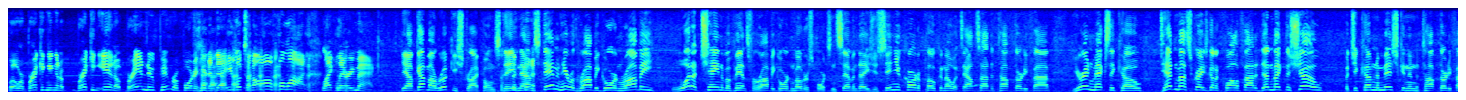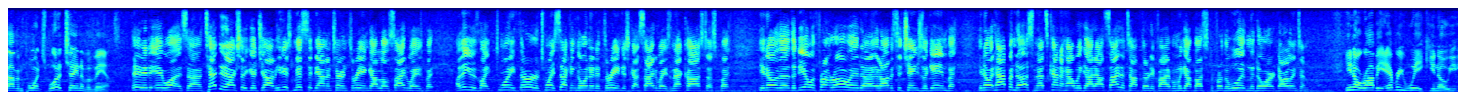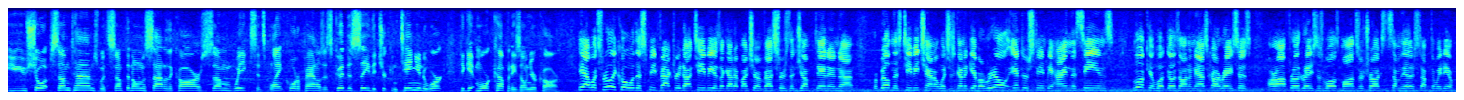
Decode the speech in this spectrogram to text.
Well, we're breaking in a breaking in a brand new pit reporter here today. He looks an awful lot like Larry Mac. Yeah, I've got my rookie stripe on, Steve. Now I'm standing here with Robby Gordon. Robby, what a chain of events for Robby Gordon Motorsports in seven days. You send your car to Pocono, it's outside the top 35. You're in Mexico. Ted Musgrave's going to qualify. It doesn't make the show, but you come to Michigan in the top 35 in points. What a chain of events. It, it, it was. Uh, Ted did actually a good job. He just missed it down in turn three and got a little sideways, but I think he was like 23rd or 22nd going into three and just got sideways, and that cost us. But you know, the, the deal with front row, it, uh, it obviously changed the game. But you know, it happened to us, and that's kind of how we got outside the top 35 when we got busted for the wood in the door at Darlington. You know, Robby, every week, you know, you, you, show up sometimes with something on the side of the car. Some weeks it's blank quarter panels. It's good to see that you're continuing to work to get more companies on your car. Yeah, what's really cool with this SpeedFactory.tv is I got a bunch of investors that jumped in and uh, we're building this TV channel, which is going to give a real interesting behind-the-scenes look at what goes on in NASCAR races, our off-road races, as well as monster trucks and some of the other stuff that we do.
